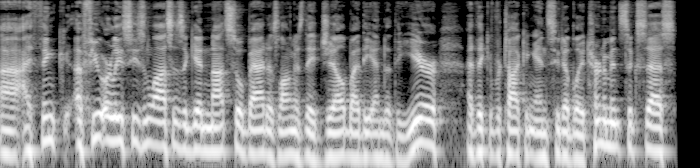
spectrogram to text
Uh, I think a few early season losses, again, not so bad as long as they gel by the end of the year. I think if we're talking NCAA tournament success.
